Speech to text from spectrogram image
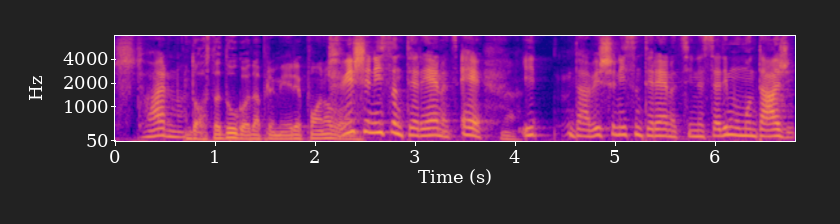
Stvarno? Dosta dugo, da premijer je ponovo. Više nisam terenac. E, da. i Da, više nisam terenac i ne sedim u montaži.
